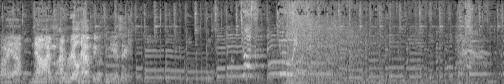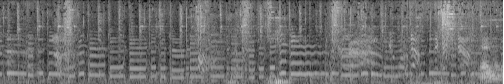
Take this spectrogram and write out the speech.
Oh yeah. No, I'm I'm real happy with the music. Just do it! Whoa, whoa, whoa,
